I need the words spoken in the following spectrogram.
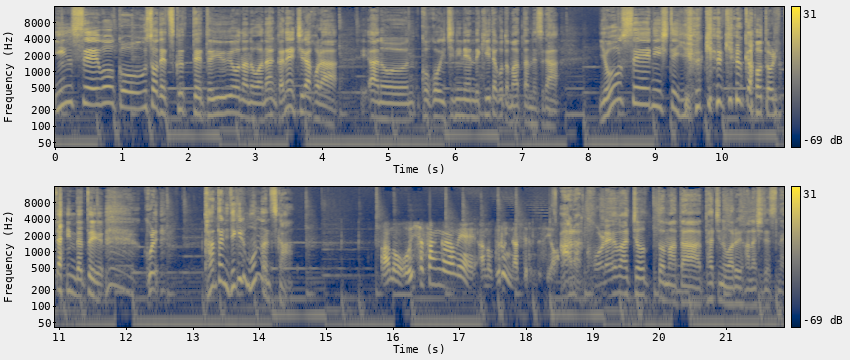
陰性をこう嘘で作ってというようなのはなんかねちらほらあのここ12年で聞いたこともあったんですが陽性にして有給休暇を取りたいんだというこれ簡単にできるもんなんですか？あのお医者さんがねあのグルになってるんですよ。あらこれはちょっとまたたちの悪い話ですね。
